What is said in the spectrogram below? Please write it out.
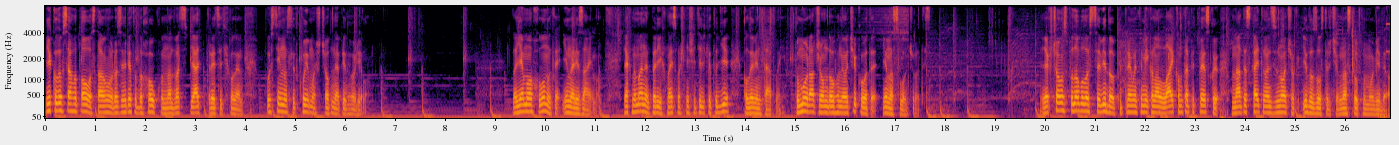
І коли все готово, ставимо розігріту духовку на 25-30 хвилин. Постійно слідкуємо, щоб не підгоріло. Даємо охолонути і нарізаємо. Як на мене, пиріг найсмачніший тільки тоді, коли він теплий. Тому раджу вам довго не очікувати і насолоджуватись. Якщо вам сподобалось це відео, підтримайте мій канал лайком та підпискою, натискайте на дзвіночок і до зустрічі в наступному відео.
